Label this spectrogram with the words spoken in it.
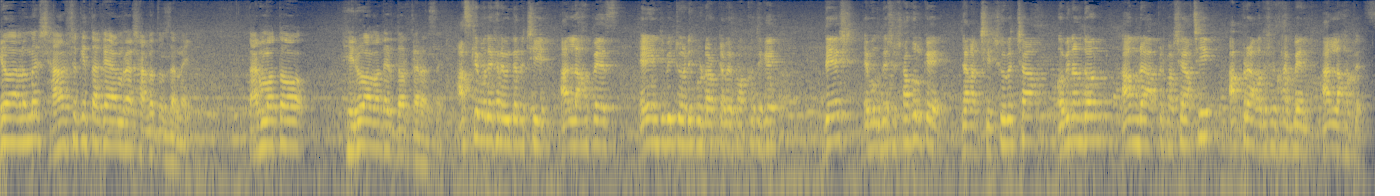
হিরো আলমের সাহসকে তাকে আমরা স্বাগত জানাই। তার মতো হিরো আমাদের দরকার আছে। আজকে মধ্যে এখানে বিদায় নিচ্ছি আল্লাহ হাফেজ এনটিভি টোয়েন্টি ফোর পক্ষ থেকে। দেশ এবং দেশের সকলকে জানাচ্ছি শুভেচ্ছা, অভিনন্দন। আমরা আপনার পাশে আছি। আপনারা আমাদের সাথে থাকবেন। আল্লাহ হাফেজ।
